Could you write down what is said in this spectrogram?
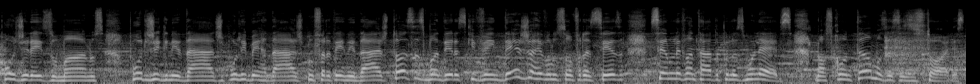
por direitos humanos, por dignidade, por liberdade, por fraternidade, todas essas bandeiras que vêm desde a Revolução Francesa sendo levantadas pelas mulheres. Nós contamos essas histórias.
